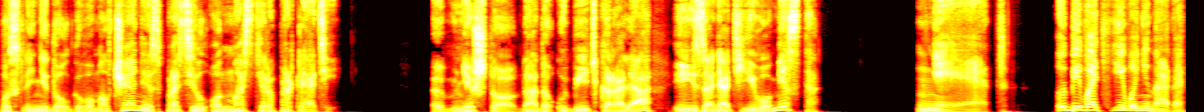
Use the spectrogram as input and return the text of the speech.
После недолгого молчания спросил он мастера проклятий. «Э, «Мне что, надо убить короля и занять его место?» «Нет, убивать его не надо»,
